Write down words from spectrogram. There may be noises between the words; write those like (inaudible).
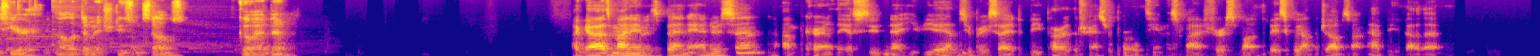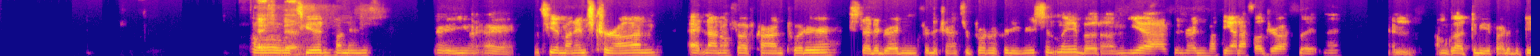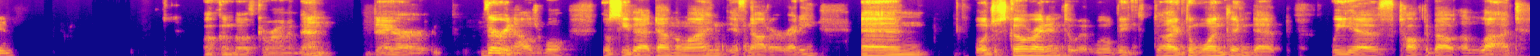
colleagues, here. I'll let them introduce themselves. Go ahead, Ben. Hi guys, my name is Ben Anderson. I'm currently a student at UVA. I'm super excited to be part of the transfer portal team. It's my first month basically on the job, so I'm happy about that. Oh, that's good. My name's all right, you, all right. That's good. My name's Karan at 905 Car on Twitter. Started writing for the transfer portal pretty recently, but um, yeah, I've been writing about the NFL draft lately, and I'm glad to be a part of the team. Welcome both Karan and Ben. They are very knowledgeable. You'll see that down the line, if not already. And we'll just go right into it. We'll be like the one thing that we have talked about a lot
